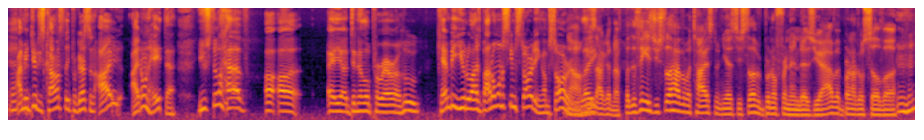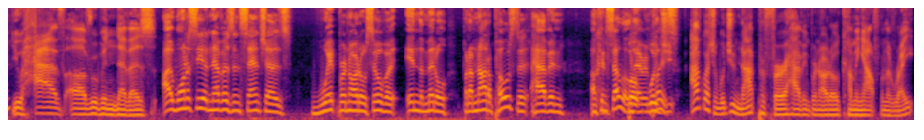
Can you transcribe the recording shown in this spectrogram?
yeah, I mean, dude, he's constantly progressing. I I don't hate that. You still have uh, uh, a uh, Danilo Pereira who can be utilized, but I don't want to see him starting. I'm sorry. no, like, he's not good enough. But the thing is, you still have a Matheus Nunes, you still have a Bruno Fernandes, you have a Bernardo Silva, Mm-hmm. you have uh, Ruben Neves. I want to see a Neves and Sanches with Bernardo Silva in the middle, but I'm not opposed to having a Cancelo there in would place. you? I have a question. Would you not prefer having Bernardo coming out from the right?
